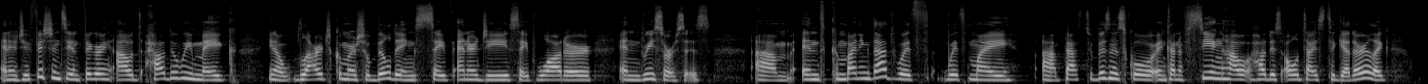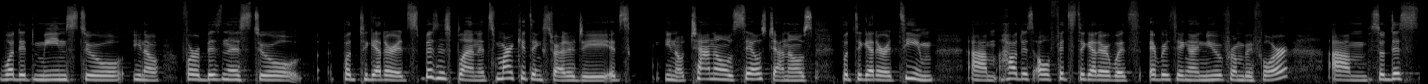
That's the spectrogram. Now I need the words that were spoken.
energy efficiency and figuring out how do we make you know, large commercial buildings save energy, save water, and resources. Um, and combining that with, with my uh, path to business school and kind of seeing how, how this all ties together, like what it means to, you know, for a business to put together its business plan, its marketing strategy, its you know channels, sales channels, put together a team. Um, how this all fits together with everything I knew from before. Um, so this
